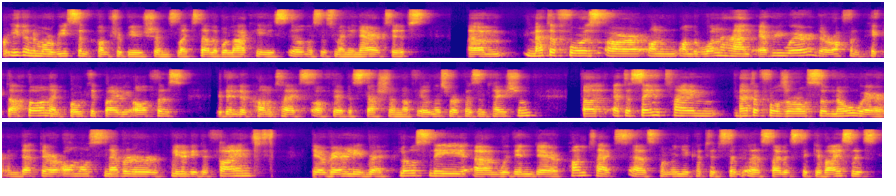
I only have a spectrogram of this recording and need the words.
or even the more recent contributions like Stella Bolaki's Illnesses, Many Narratives, um, metaphors are on, on the one hand everywhere. They're often picked up on and quoted by the authors within the context of their discussion of illness representation. But at the same time, metaphors are also nowhere in that they're almost never clearly defined they're rarely read closely um, within their context as communicative uh, stylistic devices,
